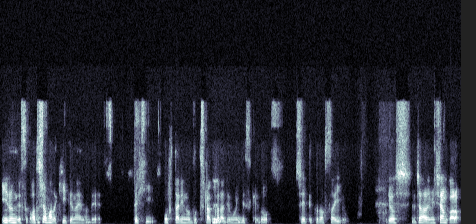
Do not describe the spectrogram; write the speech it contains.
いるんですが、私はまだ聞いてないので、ぜひお二人のどちらからでもいいんですけど、教えてくださいよ。よし、じゃあ、ミシャンから。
